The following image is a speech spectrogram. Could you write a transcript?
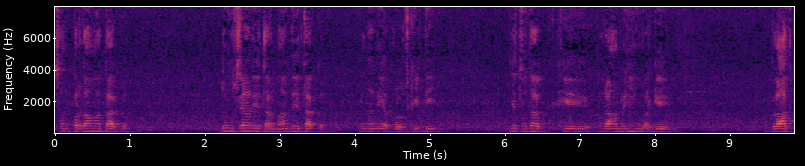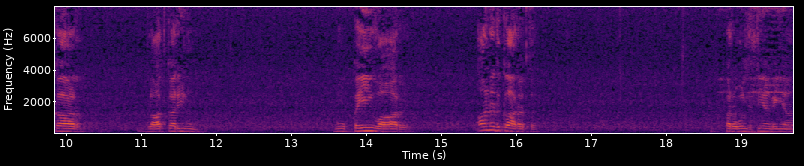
ਸੰਪਰਦਾਵਾਂ ਤੱਕ, ਦੂਸਰਿਆਂ ਦੇ ਧਰਮਾਂ ਦੇ ਤੱਕ ਇਹਨਾਂ ਨੇ ਅਪਰੋਚ ਕੀਤੀ, ਜਿੱਥੋਂ ਤੱਕ ਕਿ ਰਾਮ ਰਹੀਮ ਵਰਗੇ ਬਲਾਤਕਾਰ, ਬਲਾਤਕਾਰੀ ਨੂੰ ਨੂੰ ਕਈ ਵਾਰ ਅਨਧਿਕਾਰਤ ਪਰੋਲ ਦਿੱਤੀਆਂ ਗਈਆਂ,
